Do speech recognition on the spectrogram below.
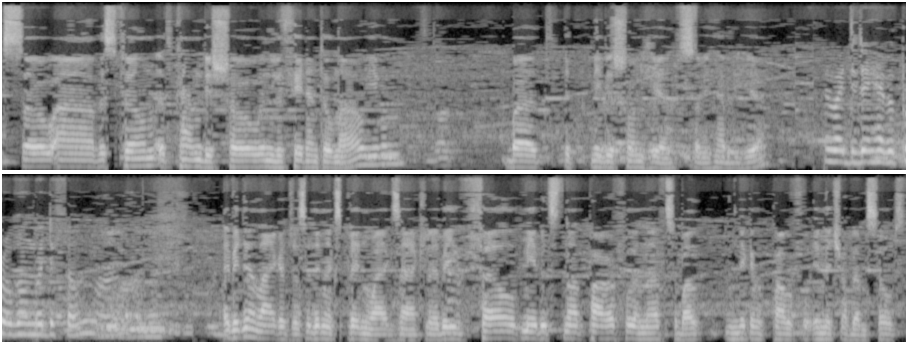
So uh, this film it can be shown in Lithuania until now even, but it may be shown here. So we have it here. Why did they have a problem with the film? They didn't like it, just they didn't explain why exactly. They felt maybe it's not powerful enough. It's about making a powerful image of themselves.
